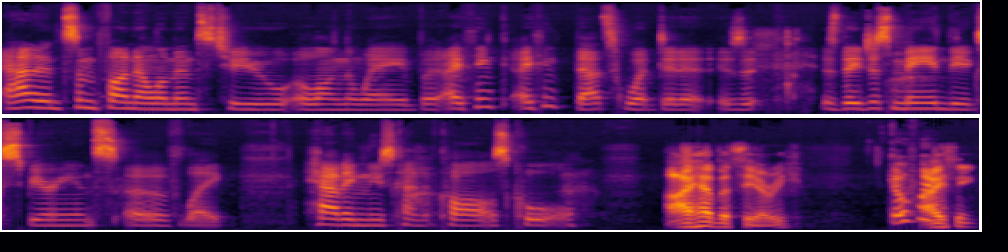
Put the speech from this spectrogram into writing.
added some fun elements to along the way. But I think I think that's what did it. Is it is they just made the experience of like having these kind of calls cool. I have a theory. Go for it. I think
